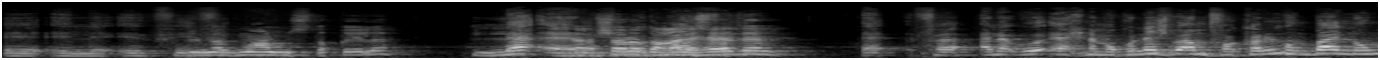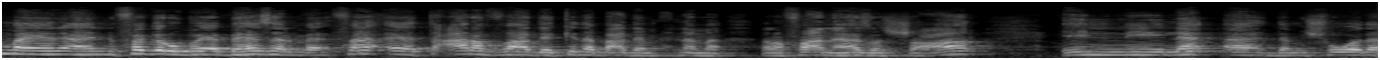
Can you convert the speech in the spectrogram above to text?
في في المجموعة المستقيله لا اعترضوا على هذا؟ فأنا إحنا ما كناش بقى مفكرينهم بقى إن هم هينفجروا بهذا الماء فاتعرف بعد كده بعد ما إحنا ما رفعنا هذا الشعار. ان لا ده مش هو ده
